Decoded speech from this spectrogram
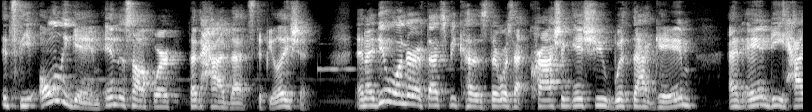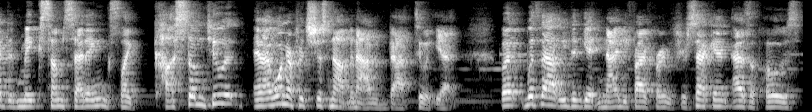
It's the only game in the software that had that stipulation. And I do wonder if that's because there was that crashing issue with that game and AMD had to make some settings like custom to it. And I wonder if it's just not been added back to it yet. But with that, we did get 95 frames per second as opposed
